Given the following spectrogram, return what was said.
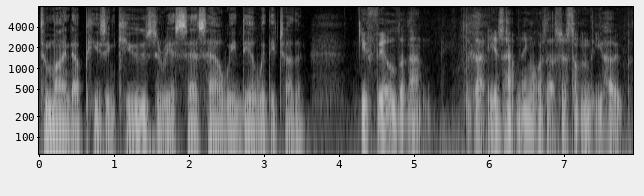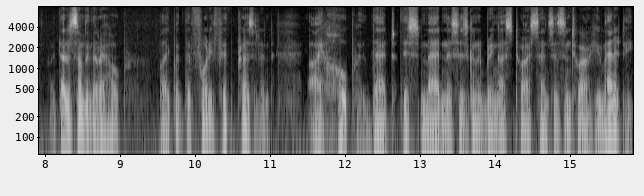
to mind our P's and Q's and reassess how we deal with each other. Do you feel that that, that that is happening, or is that just something that you hope? That is something that I hope. Like with the 45th president, I hope that this madness is going to bring us to our senses and to our humanity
